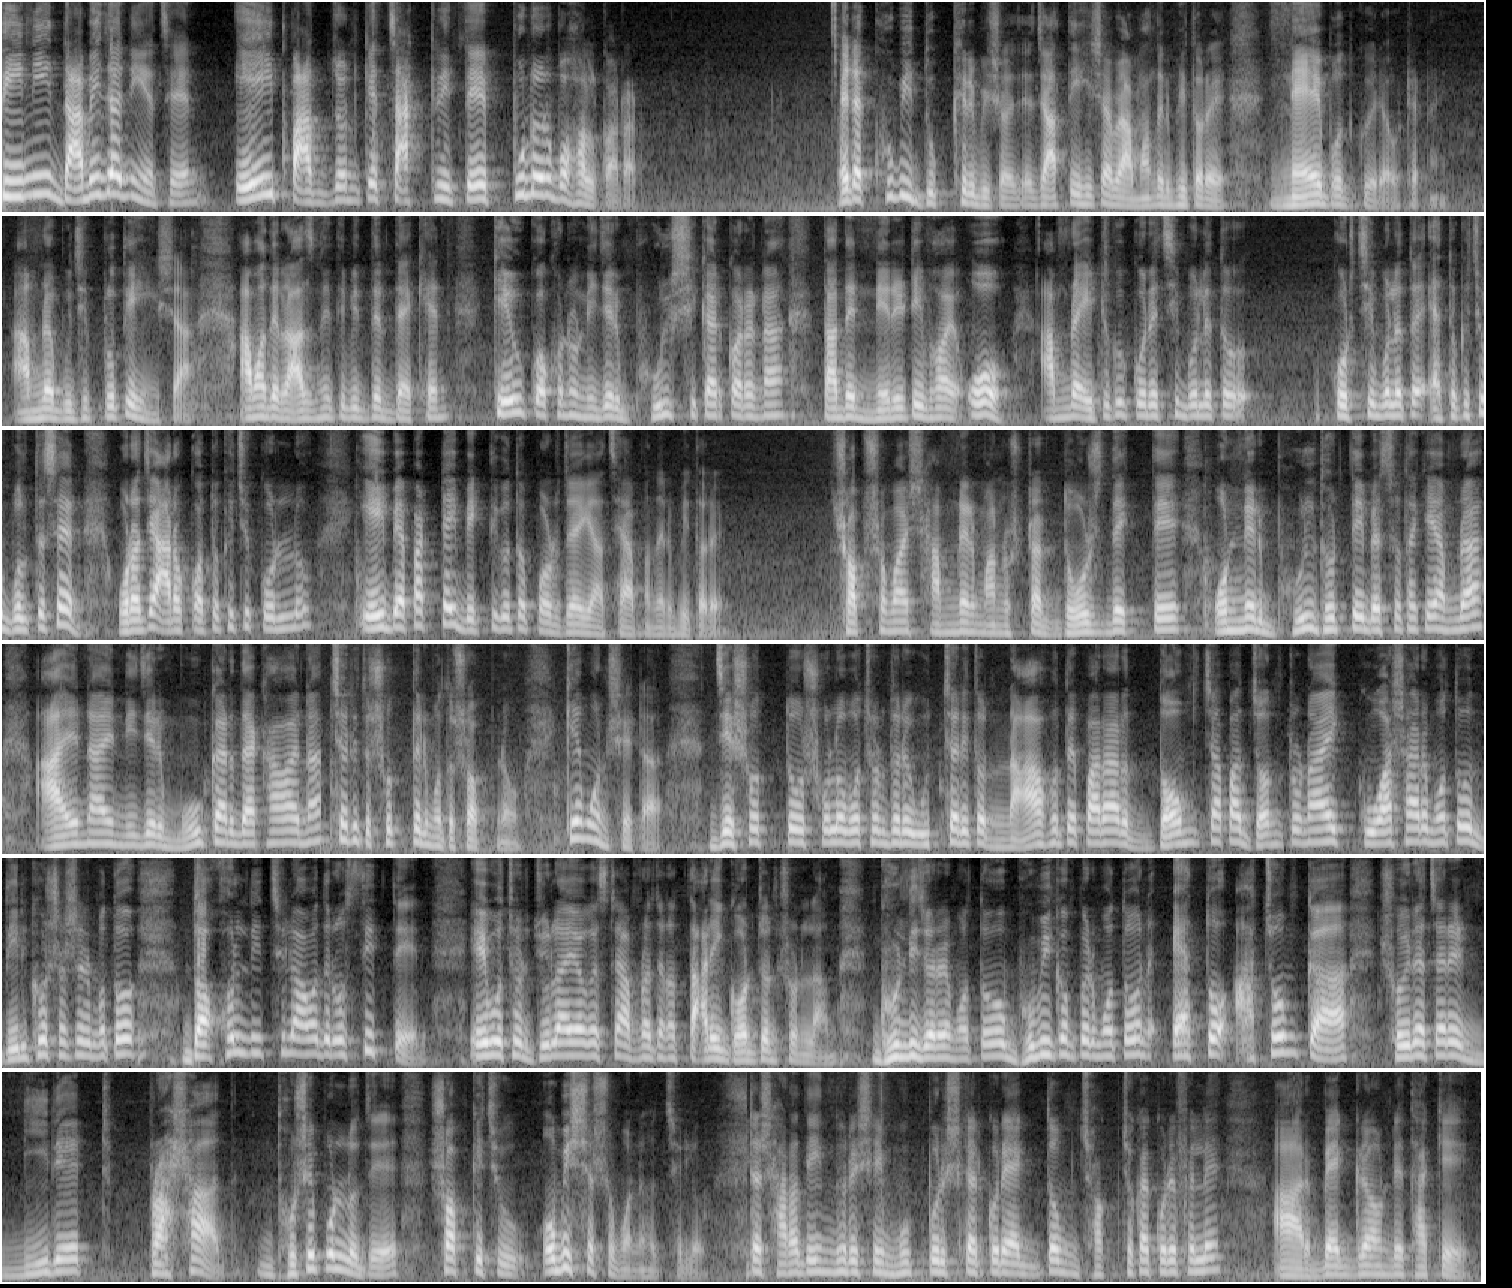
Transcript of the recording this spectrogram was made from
তিনি দাবি জানিয়েছেন এই পাঁচজনকে চাকরিতে পুনর্বহাল করার। এটা খুবই দুঃখের বিষয় যে জাতি হিসাবে আমাদের ভিতরে ন্যায়বোধ গড়ে ওঠে নাই। আমরা বুঝি প্রতিহিংসা। আমাদের রাজনীতিবিদদের দেখেন, কেউ কখনো নিজের ভুল স্বীকার করে না, তাদের নেগেটিভ হয় ও আমরা এটুকু করেছি বলে তো, করছি বলে তো এত কিছু বলতেছেন, ওরা যে আরও কত কিছু করল? এই ব্যাপারটাই ব্যক্তিগত পর্যায়ে আছে আমাদের ভিতরে। সবসময় সামনের মানুষটার দোষ দেখতে, অন্যের ভুল ধরতেই ব্যস্ত থাকি আমরা। আয়নায় নিজের মুখ আর দেখা হয় না। উচ্চারিত সত্যের মতো স্বপ্ন। কেমন সেটা? যে সত্য ষোলো বছর ধরে উচ্চারিত না হতে পারার দমচাপা যন্ত্রণায় কুয়াশার মতো, দীর্ঘশ্বাসের মতো দখল নিচ্ছিল আমাদের অস্তিত্বের। এবছর জুলাই, আগস্টে আমরা যেন তারই গর্জন শুনলাম। ঘূর্ণিঝড়ের মতো, ভূমিকম্পের মতন এত আচমকা স্বৈরাচারের নিরেট প্রাসাদ ধসে পড়ল যে সব কিছু অবিশ্বাস্য মনে হচ্ছিল। এটা সারাদিন ধরে সেই মুখ পরিষ্কার করে একদম ঝকঝকা করে ফেলে আর ব্যাকগ্রাউন্ডে থাকে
